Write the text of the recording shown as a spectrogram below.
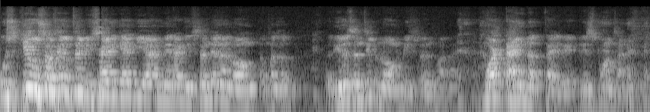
उसके हिसाब से उसने डिसाइड किया कि यार मेरा डिस्टेंस है ना लॉन्ग मतलब रिलेशनशिप लॉन्ग डिस्टेंस वाला है। बहुत टाइम लगता है रिस्पॉन्स आने में।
